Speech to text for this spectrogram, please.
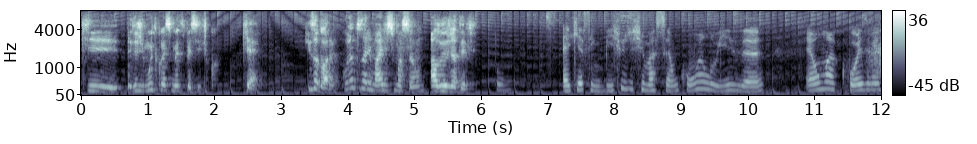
que exige muito conhecimento específico, que é Isadora, quantos animais de estimação a Luísa já teve? É que, assim, bicho de estimação com a Luísa é uma coisa meio.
